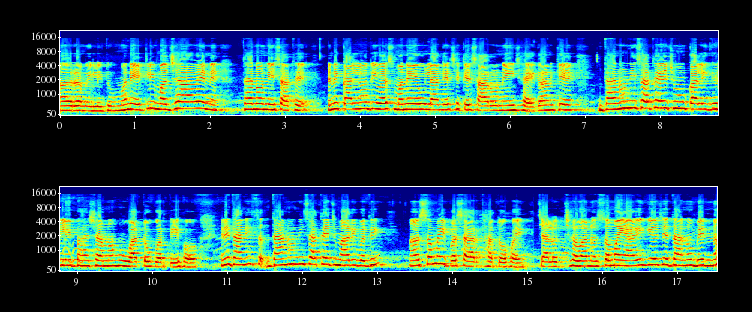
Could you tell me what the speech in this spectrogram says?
રમી લીધું. મને એટલી મજા આવે ને ધાનુની સાથે. અને કાલનો દિવસ મને એવું લાગે છે કે સારો નહીં જાય. કારણ કે ધાનુની સાથે જ હું કાલી ગેલી ભાષામાં હું વાતો કરતી હોઉં. અને ધાની ધાનુની સાથે જ મારી બધી સમય પસાર થતો હોય. ચાલો, જવાનો સમય આવી ગયો છે ધાનુબેનનો.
